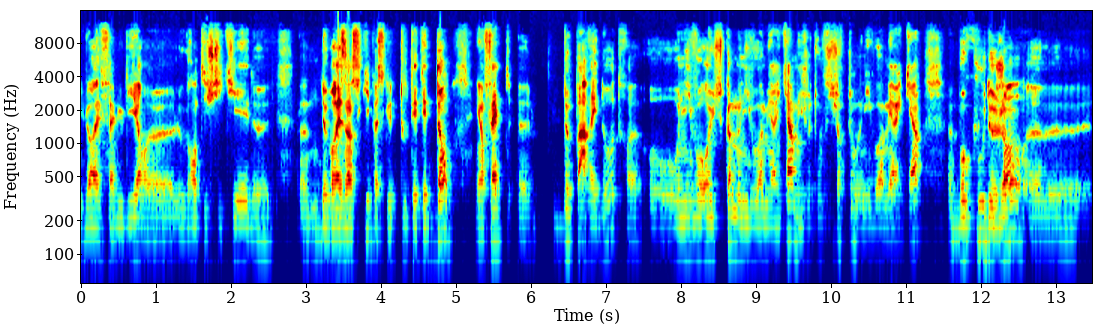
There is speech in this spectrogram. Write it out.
il aurait fallu lire le grand échiquier de, de Brzezinski parce que tout était dedans. Et en fait, de part et d'autre, au, niveau russe comme au niveau américain, mais je trouve surtout au niveau américain, beaucoup de gens euh,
